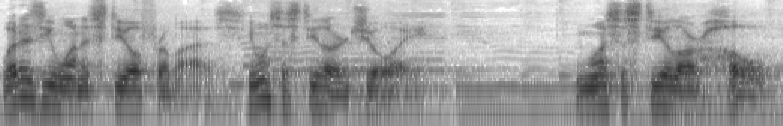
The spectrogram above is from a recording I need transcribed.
what does he want to steal from us? He wants to steal our joy. He wants to steal our hope.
